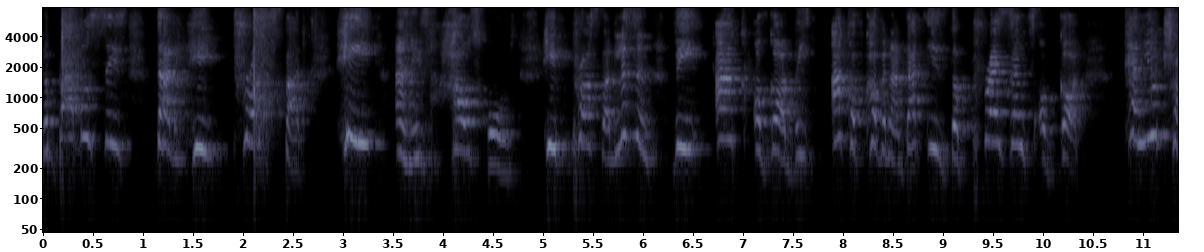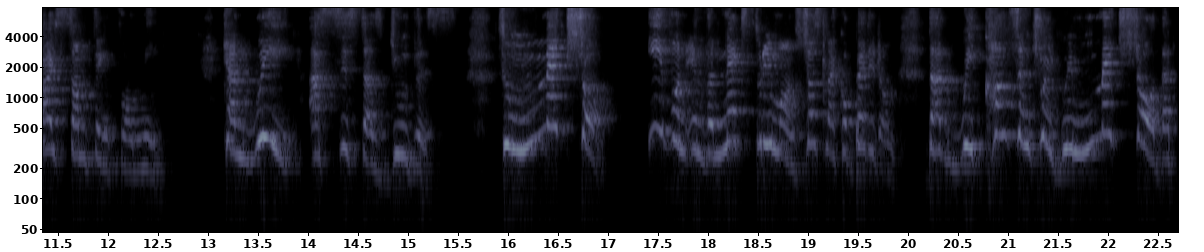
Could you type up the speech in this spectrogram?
The Bible says that he prospered, he and his household. He prospered. Listen, the ark of God, the ark of covenant, that is the presence of God. Can you try something for me? Can we as sisters do this to make sure even in the next three months, just like Obededom, that we concentrate, we make sure that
